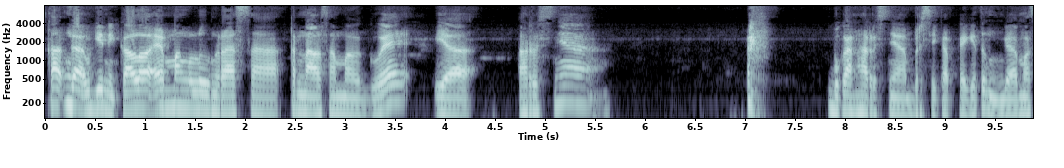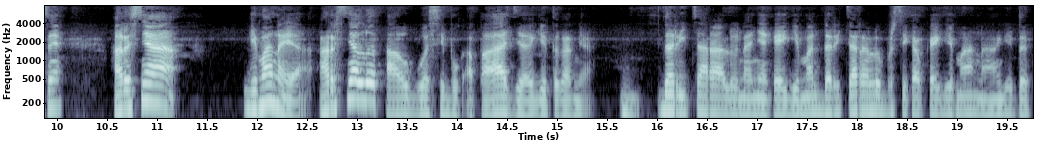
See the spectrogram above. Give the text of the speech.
nggak begini kalau emang lu ngerasa kenal sama gue ya harusnya bukan harusnya bersikap kayak gitu enggak maksudnya harusnya gimana ya? Harusnya lu tahu gue sibuk apa aja gitu kan ya. Dari cara lu nanya kayak gimana dari cara lu bersikap kayak gimana gitu.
